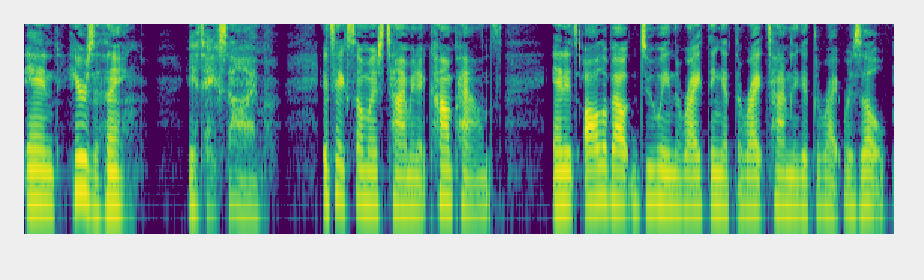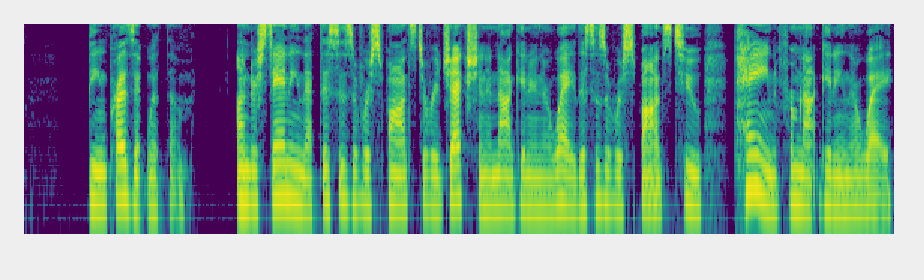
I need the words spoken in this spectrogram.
And here's the thing it takes time. It takes so much time and it compounds. And it's all about doing the right thing at the right time to get the right result being present with them, understanding that this is a response to rejection and not getting their way. This is a response to pain from not getting their way.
